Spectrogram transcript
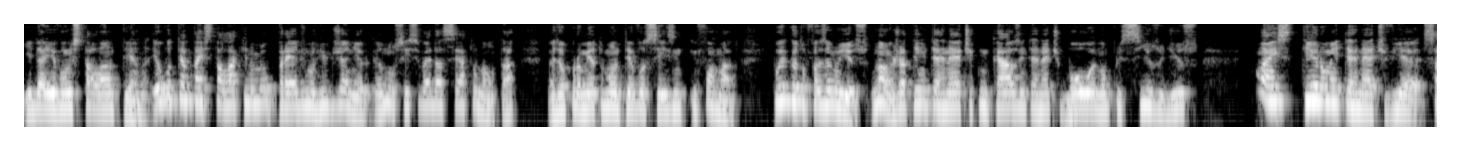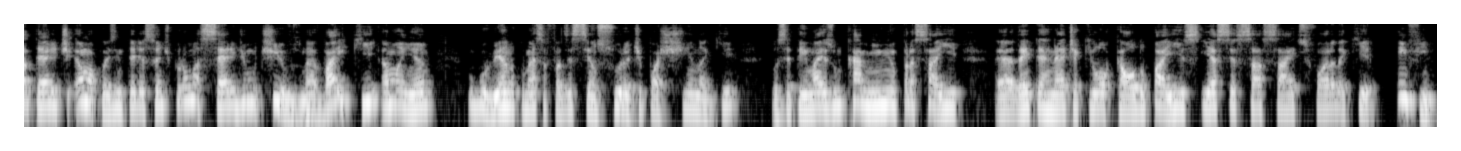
e daí vão instalar a antena. Eu vou tentar instalar aqui no meu prédio no Rio de Janeiro. Eu não sei se vai dar certo não, tá? Mas eu prometo manter vocês informados. Por que, que eu estou fazendo isso? Não, eu já tenho internet aqui em casa, internet boa, não preciso disso. Mas ter uma internet via satélite é uma coisa interessante por uma série de motivos, né? Vai que amanhã o governo começa a fazer censura, tipo a China aqui, você tem mais um caminho para sair é, da internet aqui local do país e acessar sites fora daqui. Enfim,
